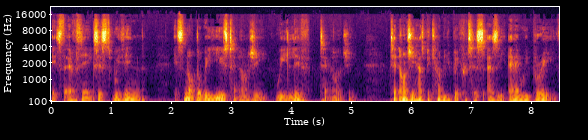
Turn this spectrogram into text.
it's that everything exists within. It's not that we use technology, we live technology. Technology has become ubiquitous as the air we breathe.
